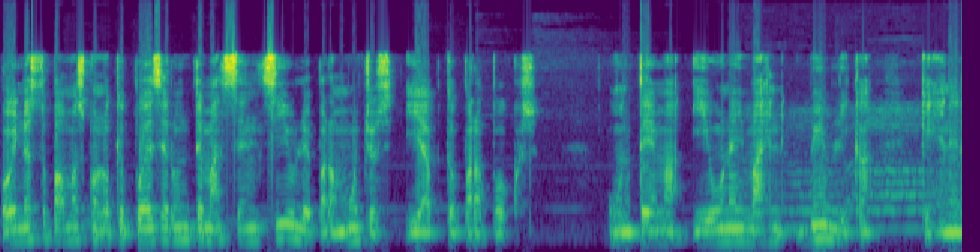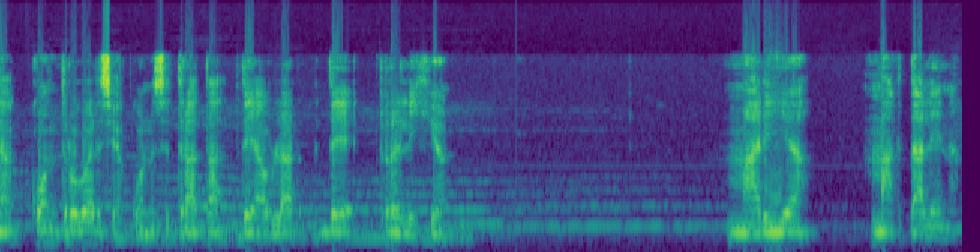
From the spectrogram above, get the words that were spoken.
Hoy nos topamos con lo que puede ser un tema sensible para muchos y apto para pocos. Un tema y una imagen bíblica que genera controversia cuando se trata de hablar de religión. María Magdalena.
